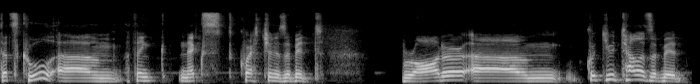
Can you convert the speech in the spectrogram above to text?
that's cool. Um, I think next question is a bit broader. Um, could you tell us a bit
